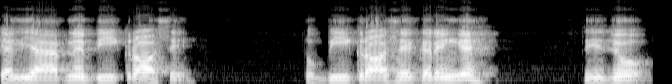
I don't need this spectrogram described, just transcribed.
क्या लिया आपने? बी क्रॉस ए तो बी क्रॉस ए करेंगे तो ये जो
